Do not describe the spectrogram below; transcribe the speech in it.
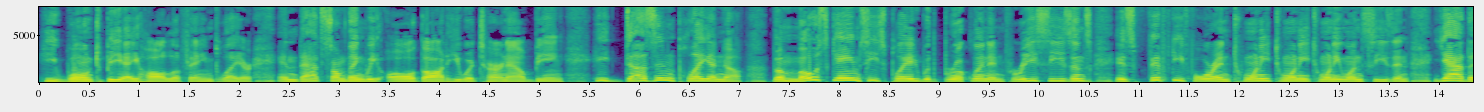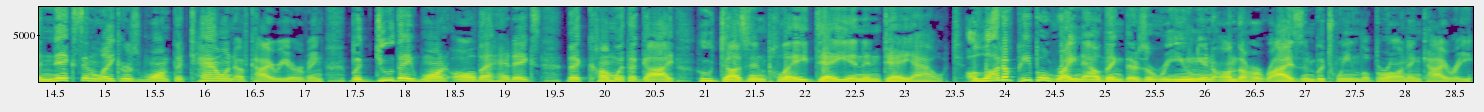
he won't be a Hall of Fame player. And that's something we all thought he would turn out being. He doesn't play enough. The most games he's played with Brooklyn in three seasons is 54 in 2020 2021 season. Yeah, the Knicks and Lakers want the talent of Kyrie Irving, but do they want all the headaches that come with a guy who doesn't play day in and day out? A lot of people right now think there's a reunion on the horizon between LeBron and Kyrie,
